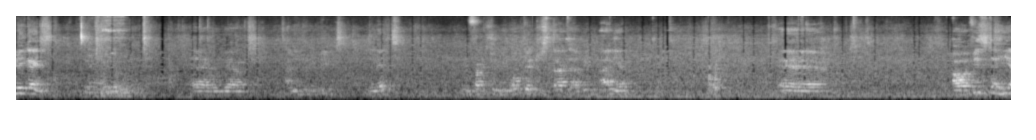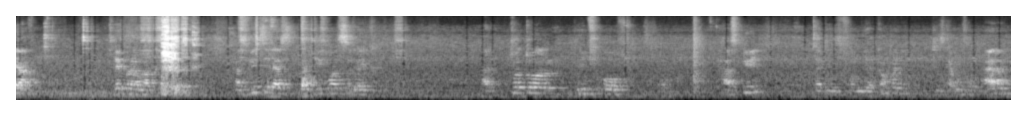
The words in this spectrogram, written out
evening, guys. Uh, we are a little bit late. In fact, we opted to start a bit earlier. Uh, our visitor here, Deborah McCall, has visited us to give us like a total brief of her spirit that is from their company. She's coming from Ireland.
